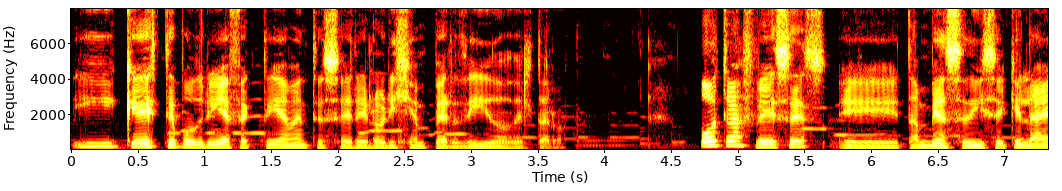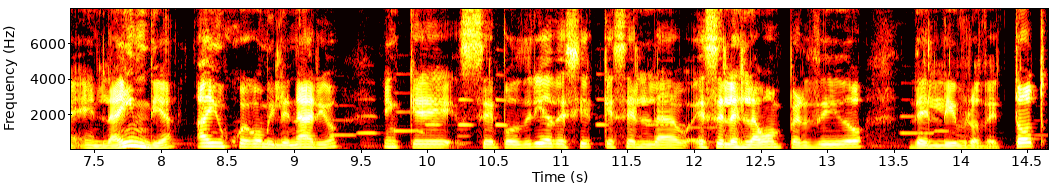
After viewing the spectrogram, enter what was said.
y que este podría efectivamente ser el origen perdido del tarot. Otras veces eh, también se dice que en la India hay un juego milenario que se podría decir que es el, es el eslabón perdido del libro de Tot,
